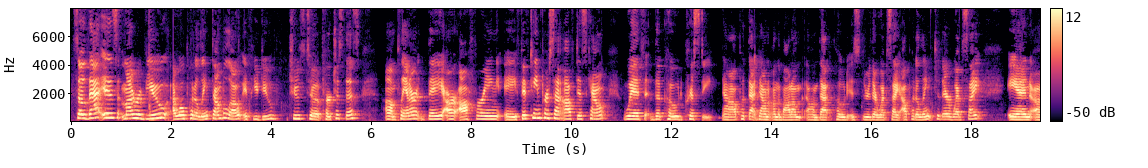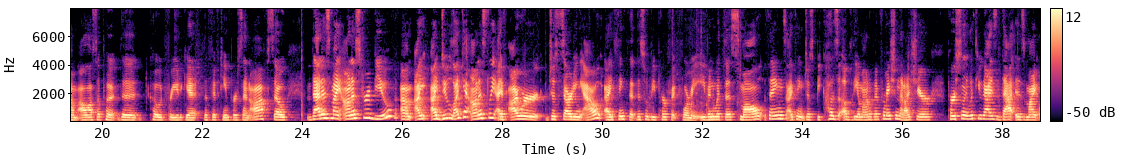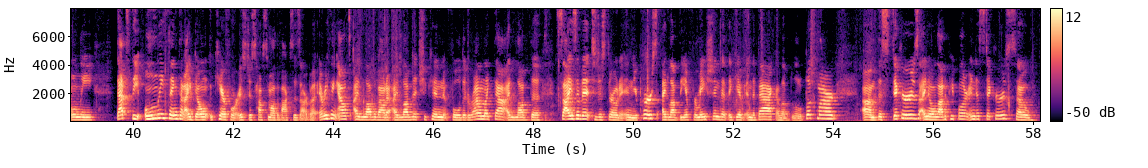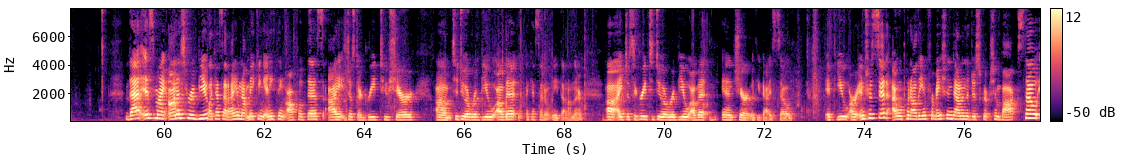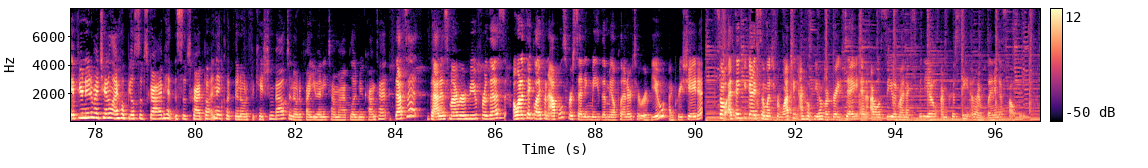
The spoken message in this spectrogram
So that is my review. I will put a link down below if you do choose to purchase this um, planner. They are offering a 15% off discount with the code Kristi. Now I'll put that down on the bottom. Um, that code is through their website. I'll put a link to their website and um, I'll also put the code for you to get the 15% off. So that is my honest review. Um, I, I do like it, honestly. If I were just starting out, I think that this would be perfect for me. Even with the small things, I think just because of the amount of information that I share personally with you guys, that is my only that's the only thing that I don't care for is just how small the boxes are. But everything else I love about it. I love that you can fold it around like that. I love the size of it to just throw it in your purse. I love the information that they give in the back. I love the little bookmark. Um, the stickers, I know a lot of people are into stickers. So that is my honest review. Like I said, I am not making anything off of this. I just agreed to share, um, to do a review of it. I guess I don't need that on there. Uh, I just agreed to do a review of it and share it with you guys. So if you are interested, I will put all the information down in the description box. So if you're new to my channel, I hope you'll subscribe. Hit the subscribe button and click the notification bell to notify you anytime I upload new content. That's it. That is my review for this. I want to thank Life and Apples for sending me the meal planner to review. I appreciate it. So I thank you guys so much for watching. I hope you have a great day and I will see you in my next video. I'm Kristi and I'm planning us healthy.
